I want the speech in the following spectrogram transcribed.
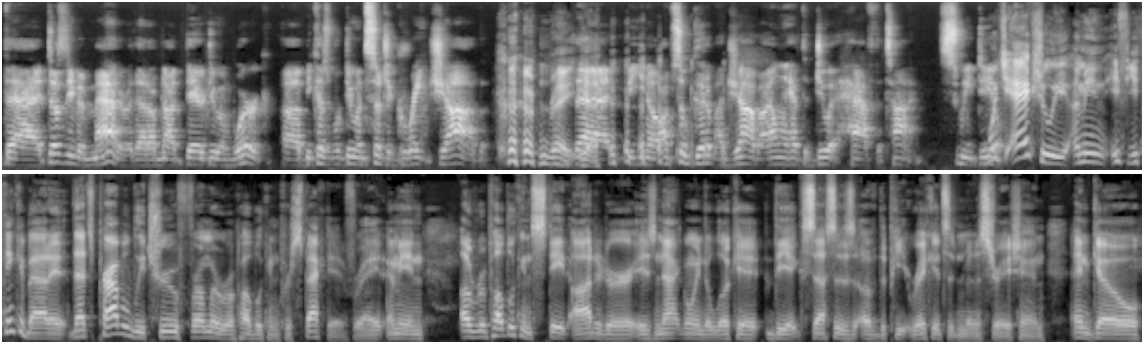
That it doesn't even matter that I'm not there doing work uh, because we're doing such a great job right. that you know I'm so good at my job I only have to do it half the time. Sweet deal. Which actually, I mean, if you think about it, that's probably true from a Republican perspective, right? I mean, a Republican state auditor is not going to look at the excesses of the Pete Ricketts administration and go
